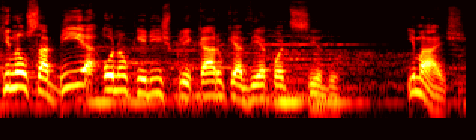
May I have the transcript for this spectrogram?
que não sabia ou não queria explicar o que havia acontecido. E mais,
